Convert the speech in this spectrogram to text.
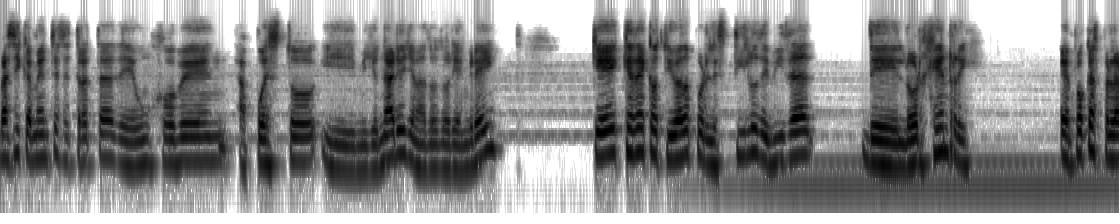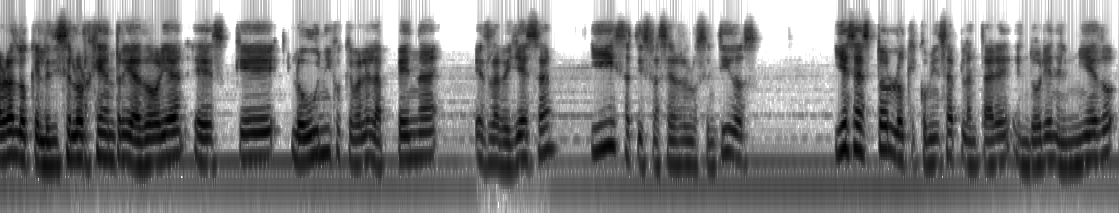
Básicamente se trata de un joven apuesto y millonario llamado Dorian Gray, que queda cautivado por el estilo de vida de Lord Henry. En pocas palabras, lo que le dice Lord Henry a Dorian es que lo único que vale la pena es la belleza y satisfacer los sentidos. Y es esto lo que comienza a plantar en Dorian el miedo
